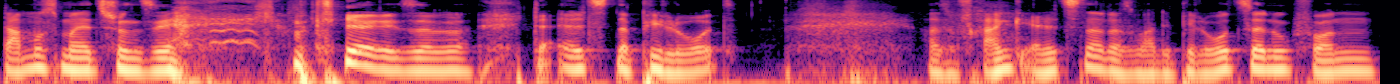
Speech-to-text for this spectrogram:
Da muss man jetzt schon sehr in der Materie sein. Der Elstner-Pilot. Also Frank Elstner, das war die Pilotsendung von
